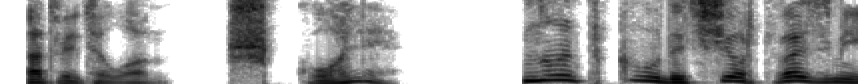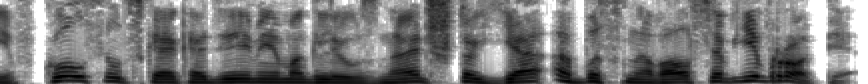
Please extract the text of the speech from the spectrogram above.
— ответил он. «В школе?» Но откуда, черт возьми, в Колфилдской академии могли узнать, что я обосновался в Европе?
